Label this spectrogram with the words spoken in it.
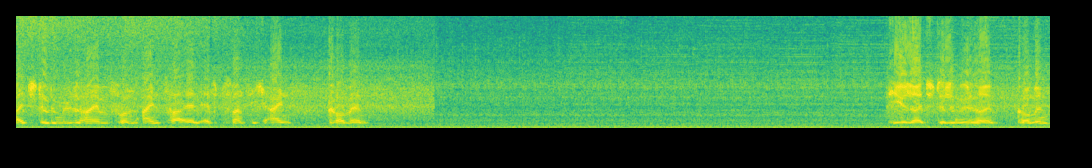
Leitstelle Mülheim von 1HLF 201 kommen. Hier Leitstelle Mülheim, kommen.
